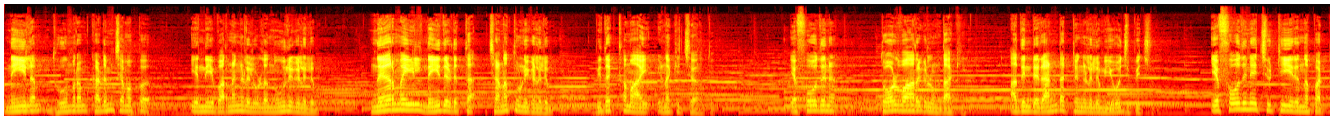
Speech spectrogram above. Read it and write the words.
നീലം ധൂമ്രം കടും ചമപ്പ് എന്നീ വർണങ്ങളിലുള്ള നൂലുകളിലും നേർമയിൽ നെയ്തെടുത്ത ചണത്തുണികളിലും വിദഗ്ധമായി ഇണക്കിച്ചേർത്തു. എഫോദിന് തോൾവാറുകൾ ഉണ്ടാക്കി അതിന്റെ രണ്ടറ്റങ്ങളിലും യോജിപ്പിച്ചു. എഫോദിനെ ചുറ്റിയിരുന്ന പട്ട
